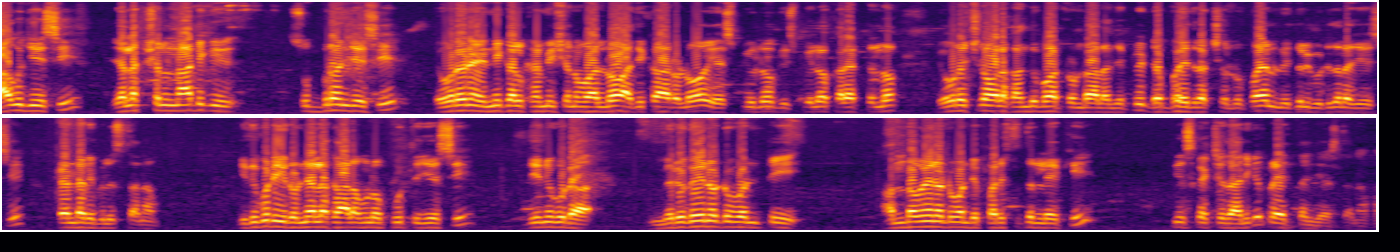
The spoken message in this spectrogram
బాగు చేసి ఎలక్షన్ నాటికి శుభ్రం చేసి ఎవరైనా ఎన్నికల కమిషన్ వాళ్ళు అధికారులు ఎస్పీలో గిస్పీలో కలెక్టర్లో ఎవరు వచ్చినా వాళ్ళకి అందుబాటులో ఉండాలని చెప్పి డెబ్బై ఐదు లక్షల రూపాయలు నిధులు విడుదల చేసి టెండర్ పిలుస్తున్నాం. ఇది కూడా ఈ రెండు నెలల కాలంలో పూర్తి చేసి దీన్ని కూడా మెరుగైనటువంటి అందమైనటువంటి పరిస్థితుల్లోకి తీసుకొచ్చేదానికి ప్రయత్నం చేస్తున్నాం.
